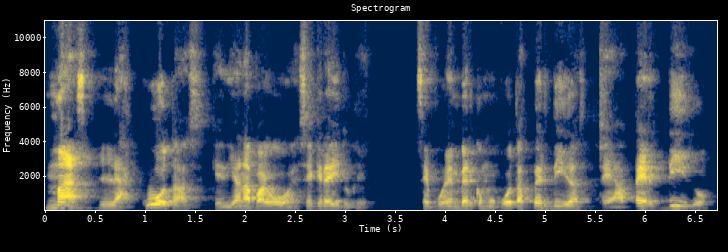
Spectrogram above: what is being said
más las cuotas que Diana pagó a ese crédito, que se pueden ver como cuotas perdidas, se ha perdido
